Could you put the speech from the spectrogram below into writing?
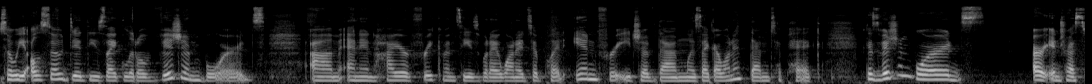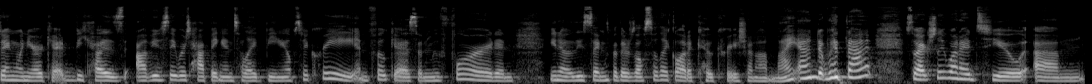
So we also did these like little vision boards, um, and in higher frequencies, what I wanted to put in for each of them was like I wanted them to pick because vision boards are interesting when you're a kid because obviously we're tapping into like being able to create and focus and move forward and you know these things but there's also like a lot of co-creation on my end with that. So i actually wanted to um,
